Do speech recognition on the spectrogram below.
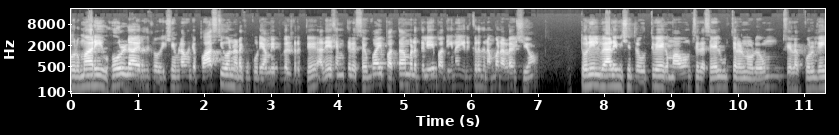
ஒரு மாதிரி ஹோல்டாக இருக்கிற விஷயம்லாம் கொஞ்சம் பாசிட்டிவாக நடக்கக்கூடிய அமைப்புகள் இருக்குது அதே சமயத்தில் செவ்வாய் பத்தாம் இடத்துலையே பார்த்தீங்கன்னா இருக்கிறது ரொம்ப நல்ல விஷயம். தொழில் வேலை விஷயத்தில் உத்வேகமாகவும் சில செயல்திறனோடவும் சில கொள்கை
